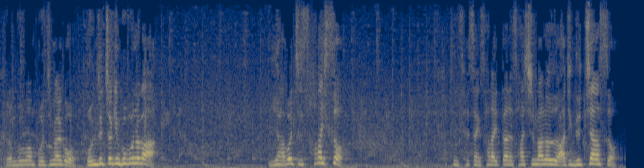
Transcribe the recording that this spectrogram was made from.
그런 부분만 보지 말고 본질적인 부분을 봐이 아버지는 살아있어! 같은 세상에 살아있다는 사실만으로도 아직 늦지 않았어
